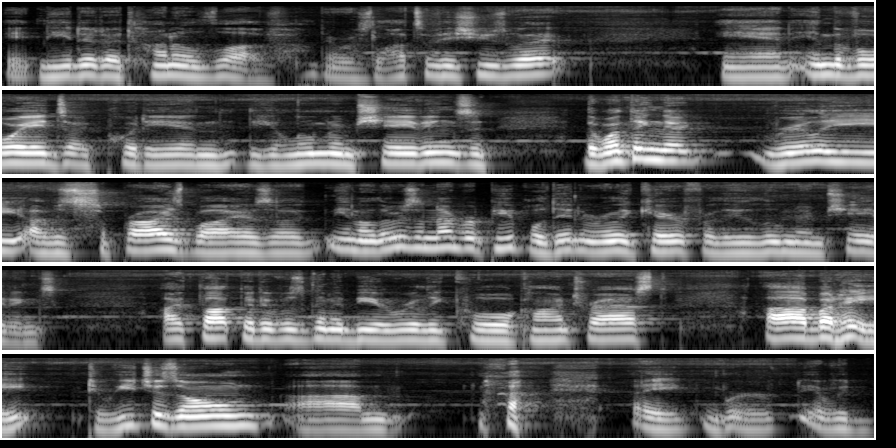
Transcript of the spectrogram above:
it needed a ton of love. There was lots of issues with it. And in the voids, I put in the aluminum shavings. And the one thing that really I was surprised by is a you know there was a number of people didn't really care for the aluminum shavings. I thought that it was going to be a really cool contrast, uh, but hey, to each his own. Um, we're, it would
